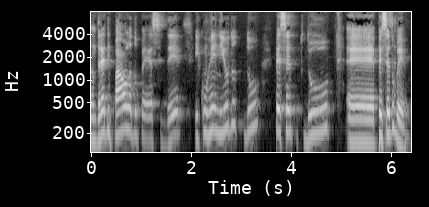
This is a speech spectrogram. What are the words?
André de Paula, do PSD, e com Renildo, do, PC, do é, PCdoB.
